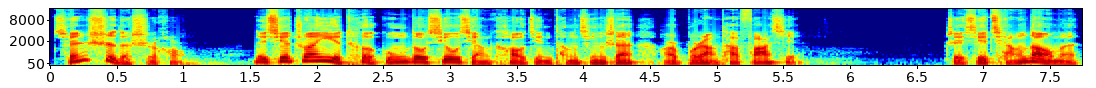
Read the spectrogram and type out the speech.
前世的时候，那些专业特工都休想靠近藤青山而不让他发现。这些强盗们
